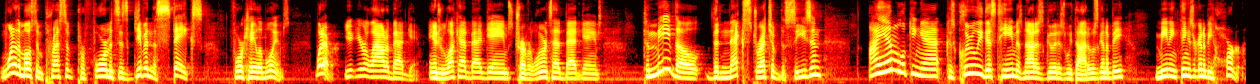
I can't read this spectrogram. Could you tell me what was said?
one of the most impressive performances given the stakes for Caleb Williams. Whatever. You, are allowed a bad game. Andrew Luck had bad games, Trevor Lawrence had bad games. To me, though, the next stretch of the season, I am looking at because clearly this team is not as good as we thought it was going to be, meaning things are going to be harder.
